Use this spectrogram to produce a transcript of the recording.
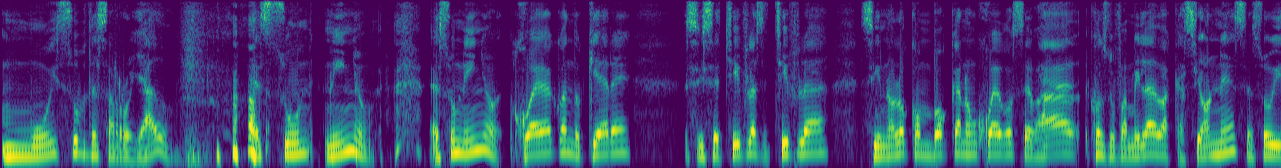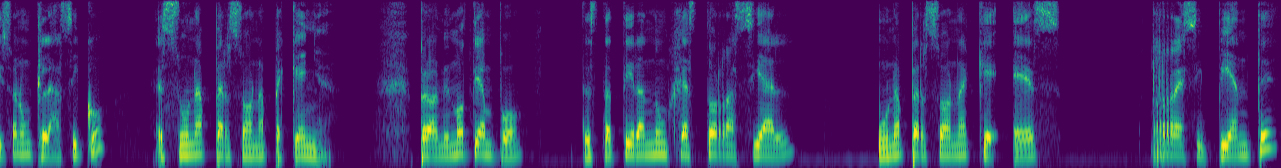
muy subdesarrollado. es un niño. Es un niño. Juega cuando quiere. Si se chifla, se chifla. Si no lo convocan a un juego, se va con su familia de vacaciones. Eso hizo en un clásico. Es una persona pequeña. Pero al mismo tiempo, te está tirando un gesto racial una persona que es recipiente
